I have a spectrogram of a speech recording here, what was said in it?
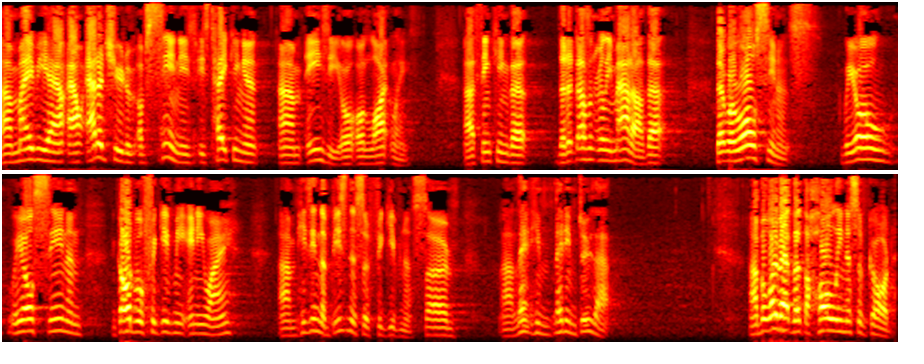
uh, maybe our, our attitude of, of sin is, is taking it um, easy or, or lightly, uh, thinking that that it doesn't really matter that that we're all sinners. We all we all sin, and God will forgive me anyway. Um, he's in the business of forgiveness, so uh, let him let him do that. Uh, but what about the, the holiness of God,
